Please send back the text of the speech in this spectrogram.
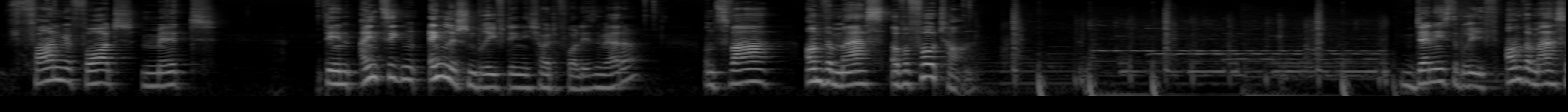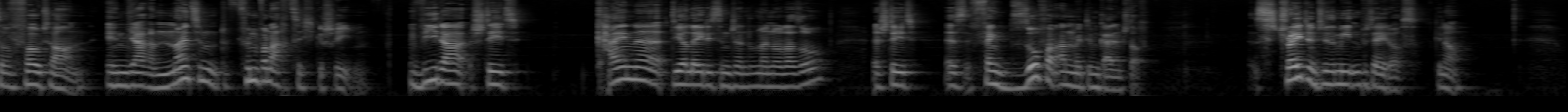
fahren wir fort mit den einzigen englischen Brief, den ich heute vorlesen werde. Und zwar on the mass of a photon. Der nächste Brief, On the Mass of a Photon, im Jahre 1985 geschrieben. Wieder steht keine Dear Ladies and Gentlemen oder so. Es steht, es fängt sofort an mit dem geilen Stoff. Straight into the meat and potatoes. Genau.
